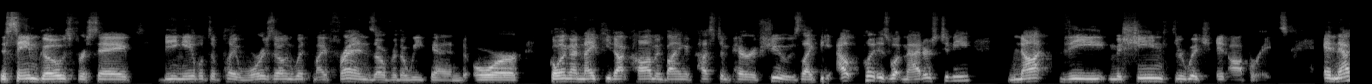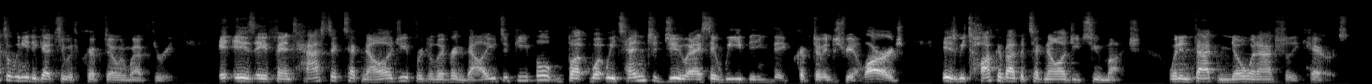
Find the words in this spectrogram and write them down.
The same goes for, say, being able to play Warzone with my friends over the weekend or going on Nike.com and buying a custom pair of shoes. Like the output is what matters to me not the machine through which it operates. And that's what we need to get to with crypto and Web3. It is a fantastic technology for delivering value to people. But what we tend to do, and I say we being the crypto industry at large, is we talk about the technology too much when in fact no one actually cares.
